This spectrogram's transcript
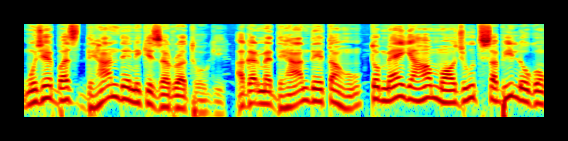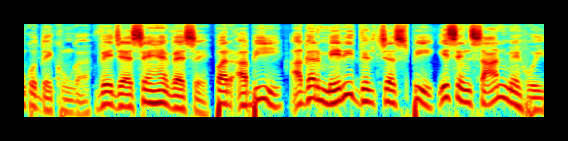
मुझे बस ध्यान देने की ज़रूरत होगी। अगर मैं ध्यान देता हूँ तो मैं यहाँ मौजूद सभी लोगों को देखूँगा। वे जैसे हैं वैसे। पर अभी अगर मेरी दिलचस्पी इस इंसान में हुई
